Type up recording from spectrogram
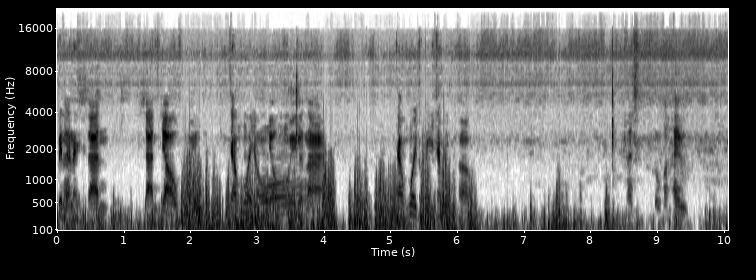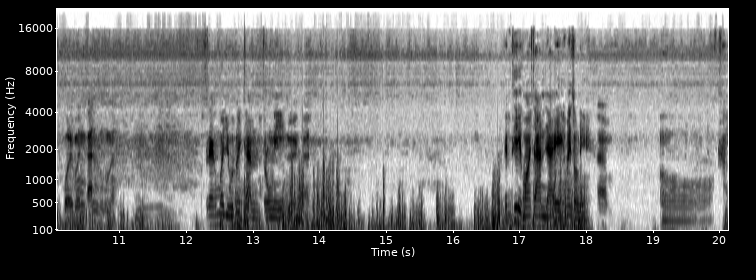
เป็นอะไรศาลศาลเจ้าหวยเจ้าห้วยอ๋อเจ้าหวยกันนาเจ้าห้วยตรงนี้ใช่ไหมครับอะเราก็ให้ หวยเหมือนกันลุงนะอืมแสดงมาอยู่ด้วยกันตรงนี้ ด้วยกันเป็นที่ของอาจารย์ใหญ่ใช่ไหมตรงนี้ครับอ๋อครับ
